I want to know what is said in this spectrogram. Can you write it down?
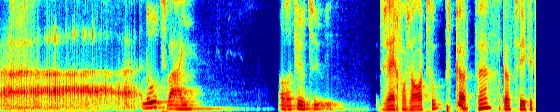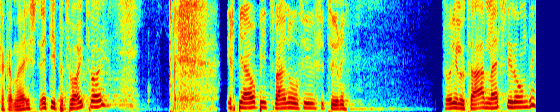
Äh, 0-2. Also für Zürich. Das ist echt fast eine Art Supercup, hä? Cup-Sieger gegen Meister. Ich tippe 2-2. Ich bin auch bei 2-0 für, für Zürich. Zürich-Luzern, letzte Runde.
